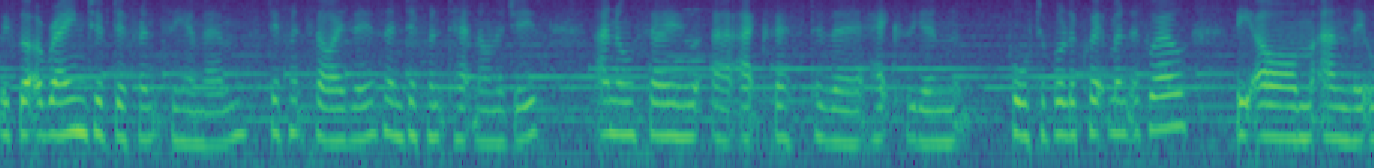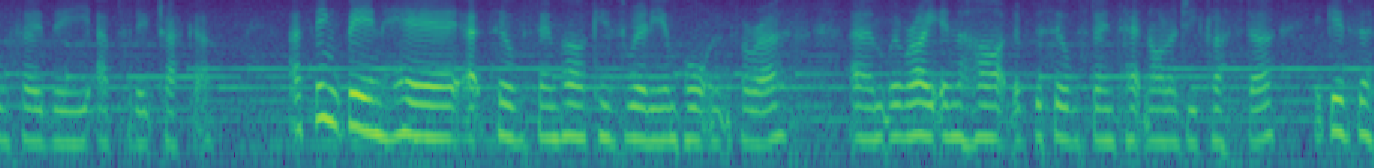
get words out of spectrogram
we've got a range of different CMMs, different sizes and different technologies and also uh, access to the Hexagon portable equipment as well, the ARM and the, also the Absolute Tracker. I think being here at Silverstone Park is really important for us. Um, we're right in the heart of the Silverstone Technology Cluster. It gives us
